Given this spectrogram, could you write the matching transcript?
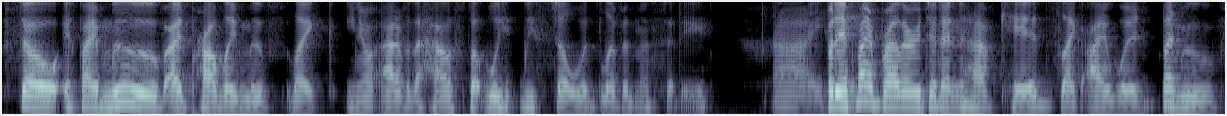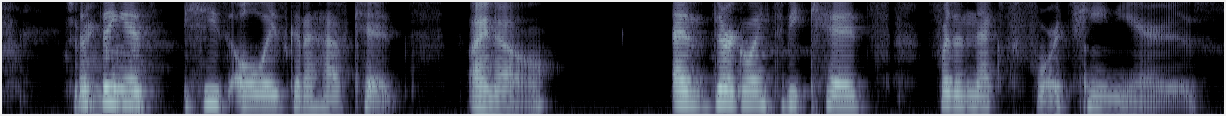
So if I move, I'd probably move like you know out of the house, but we we still would live in the city. Ah, But if my brother didn't have kids, like I would But move. to the thing is, he's always gonna have kids, I know. and they're going to be kids for the next fourteen years.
